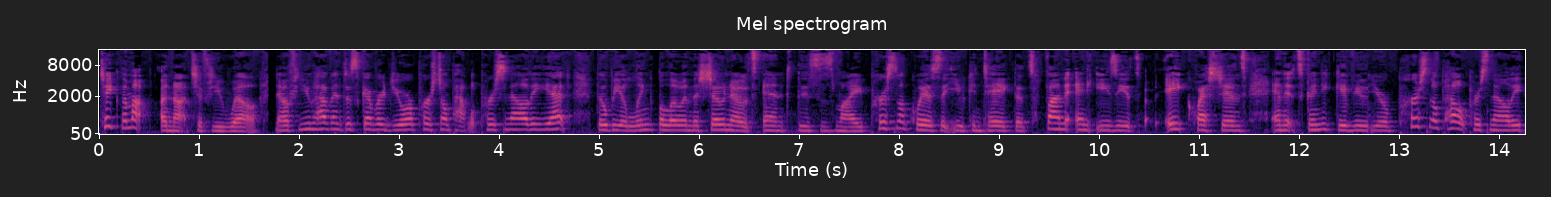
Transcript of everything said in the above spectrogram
take them up a notch, if you will. Now, if you haven't discovered your personal palate personality yet, there'll be a link below in the show notes. And this is my personal quiz that you can take that's fun and easy. It's eight questions, and it's going to give you your personal palate personality,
